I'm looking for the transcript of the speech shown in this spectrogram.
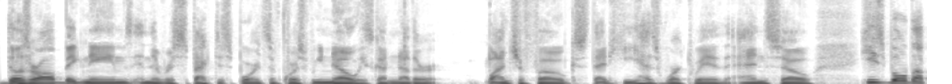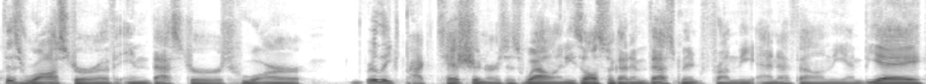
Those are all big names in their respective sports. Of course, we know he's got another bunch of folks that he has worked with. And so he's built up this roster of investors who are really practitioners as well. And he's also got investment from the NFL and the NBA.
